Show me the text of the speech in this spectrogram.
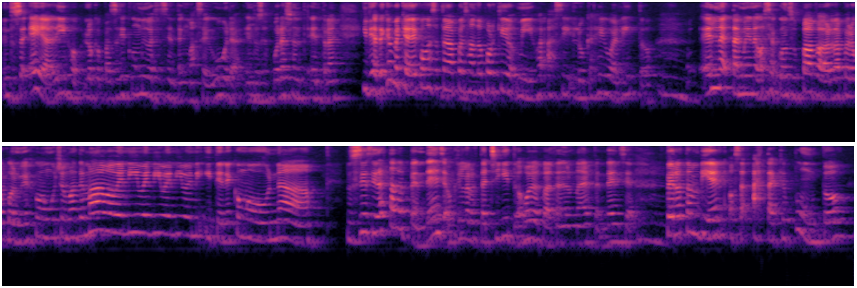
Entonces ella dijo, lo que pasa es que conmigo se sienten más seguras, entonces por eso entran. Y fíjate que me quedé con ese tema pensando porque mi hijo es así, Lucas es igualito. Mm. Él también negocia con su papá, ¿verdad? Pero conmigo es como mucho más de mamá, vení, vení, vení, vení, y tiene como una no sé si decir hasta dependencia, aunque claro, está chiquito, es obvio que va a tener una dependencia, pero también, o sea, hasta qué punto,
